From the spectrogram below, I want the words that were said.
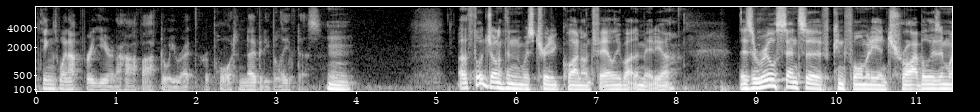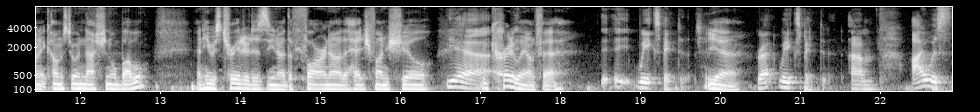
things went up for a year and a half after we wrote the report and nobody believed us. Mm. I thought Jonathan was treated quite unfairly by the media. There's a real sense of conformity and tribalism when it comes to a national bubble, and he was treated as you know the foreigner, the hedge fund shill. Yeah. Incredibly unfair. it- it- we expected it. Yeah. right? We expected it. Um, I was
